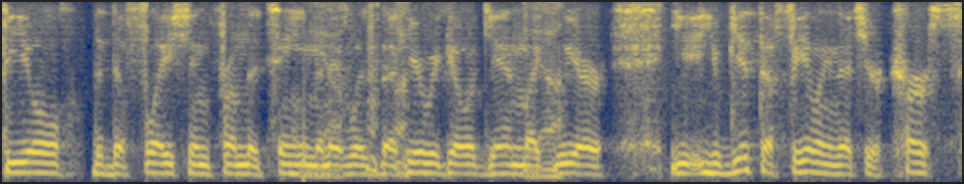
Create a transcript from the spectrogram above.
feel the deflation from the team, yeah. and it was the here we go again. Like yeah. we are, you, you, get the feeling that you're cursed,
